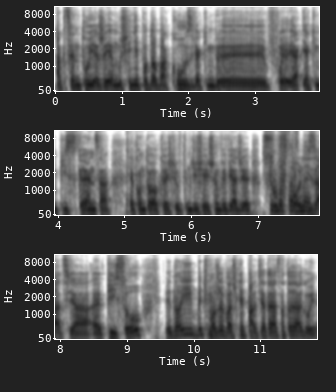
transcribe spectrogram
akcentuje, że jemu się nie podoba kurs, w jakim, yy, w, jak, jakim PiS skręca, jak on to określił w tym dzisiejszym wywiadzie, sufpolizacja e, PiSu. No i być może właśnie partia teraz na to reaguje.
